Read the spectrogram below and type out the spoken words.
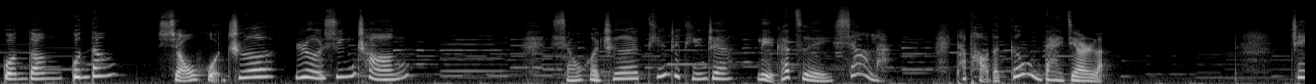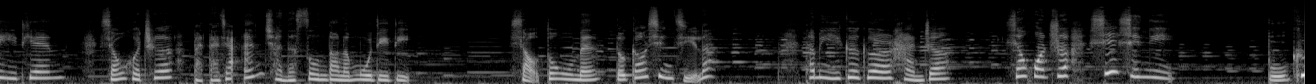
咣当，咣当，小火车热心肠。”小火车听着听着。咧开嘴笑了，它跑得更带劲儿了。这一天，小火车把大家安全的送到了目的地，小动物们都高兴极了，他们一个个喊着：“小火车，谢谢你！”“不客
